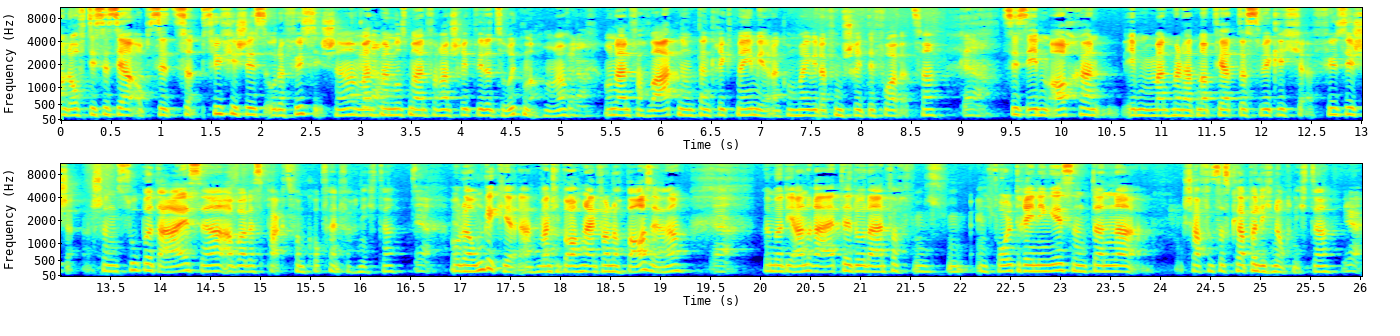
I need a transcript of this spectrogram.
und oft ist es ja, ob es jetzt psychisch ist oder physisch. Ja? Genau. Manchmal muss man einfach einen Schritt wieder zurück machen ja? Genau. und einfach warten und dann kriegt man eh mehr, dann kommt man wieder fünf Schritte vorwärts. Ja? Genau. Es ist eben auch, eben manchmal hat man ein Pferd, das wirklich physisch schon super da ist, ja, aber das packt vom Kopf einfach nicht. Ja? Ja. Oder umgekehrt. Ja? Manche brauchen einfach noch Pause. Ja? Ja. Wenn man die anreitet oder einfach im Volltraining ist und dann äh, schaffen es das körperlich noch nicht. Ja? Ja,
